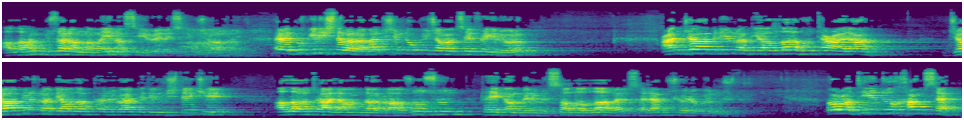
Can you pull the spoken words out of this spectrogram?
Allah'ın güzel anlamayı nasip eylesin inşallah. Evet bu girişle beraber şimdi okuyacağım hadis-i şerife geliyorum. An Cabir radıyallahu teala. Cabir radıyallahu rivayet edilmiştir ki Allahu Teala ondan razı olsun. Peygamberimiz sallallahu aleyhi ve sellem şöyle buyurmuştur. U'tidu hamsen.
